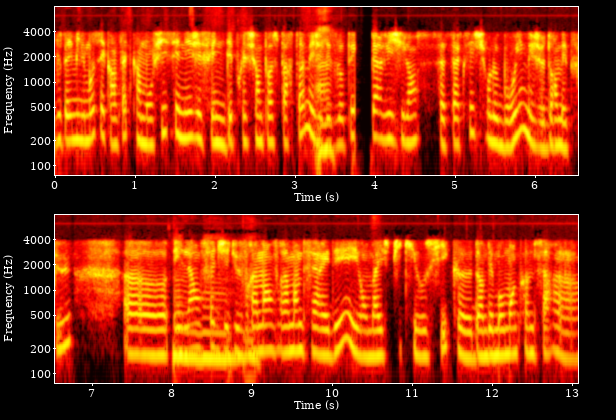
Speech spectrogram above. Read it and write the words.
vous avez mis le mot, c'est qu'en fait, quand mon fils est né, j'ai fait une dépression postpartum et j'ai ah. développé hypervigilance. Ça s'est axé sur le bruit, mais je dormais plus. Euh, et là, en fait, j'ai dû vraiment, vraiment me faire aider. Et on m'a expliqué aussi que dans des moments comme ça, euh,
